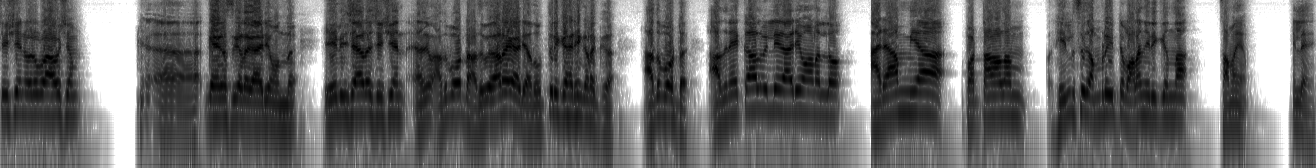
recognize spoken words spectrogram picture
ശിഷ്യൻ ഒരു പ്രാവശ്യം ഗേഹസിയുടെ കാര്യം ഒന്ന്. ഏലിശായുടെ ശിഷ്യൻ അത് പോട്ടെ അത് വേറെ കാര്യം അത് ഒത്തിരി കാര്യം കിടക്കുക. അത് പോട്ടെ. അതിനേക്കാൾ വലിയ കാര്യമാണല്ലോ അരാമ്യ പട്ടാളം ഹിൽസ് കംപ്ലീറ്റ് വളഞ്ഞിരിക്കുന്ന സമയം. ഇല്ലേ?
